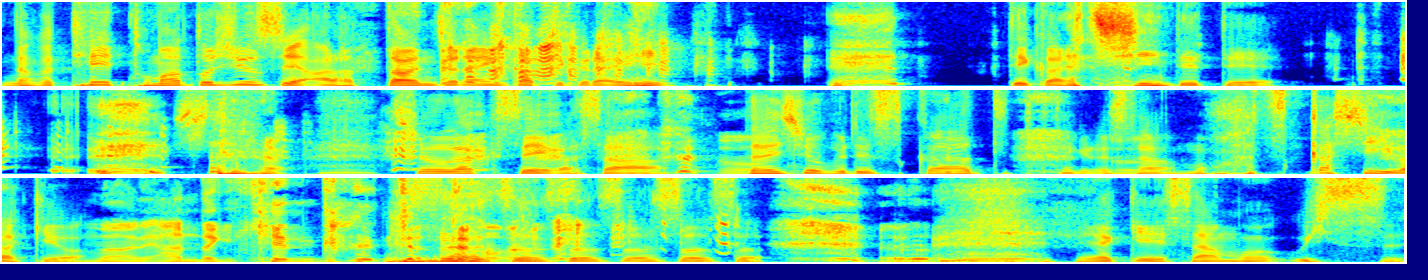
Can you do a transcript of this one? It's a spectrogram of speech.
なんか手トマトジュースで洗ったんじゃないかってくらい、手から血出て、したら、小学生がさ、うん大丈夫ですか？って言ってたけどさ、もう恥ずかしいわけよ。まあねあんだけ喧嘩ちょっとそうそうそうそうそう。やけさ、もう、ウィッスっ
